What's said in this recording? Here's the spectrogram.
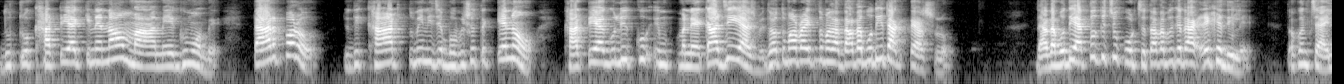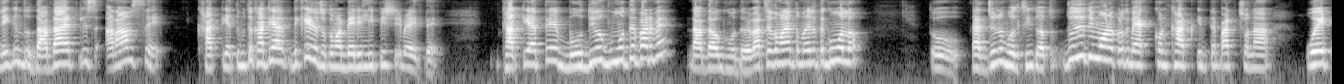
দুটো খাটিয়া কিনে নাও, মা মেয়ে ঘুমোবে। তারপরও যদি খাট তুমি নিজে ভবিষ্যতে কেনো খাটিয়াগুলি খুব মানে কাজেই আসবে। ধরো তোমার বাড়িতে তোমার দাদা বৌদি থাকতে আসলো। দাদা বৌদি এত কিছু করছে, দাদা বৌদিকে রেখে দিলে। তখন চাইলে কিন্তু দাদা অ্যাটলিস্ট আরামসে খাটিয়া তুমি তো খাটিয়া দেখে এসেছ তোমার বেরেলি পিসির বাড়িতে। খাটিয়াতে বৌদিও ঘুমোতে পারবে, দাদাও ঘুমোতে পারবে। বাচ্চা তোমার তোমাদের সাথে ঘুমোলো। তো তার জন্য বলছি, যত যদি তুমি মনে করো তুমি এক্ষণ খাট কিনতে পারছ না ওয়েট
